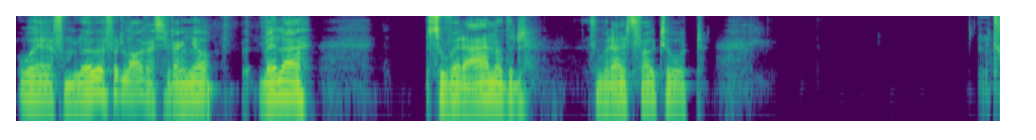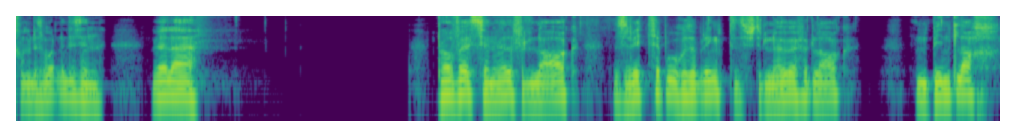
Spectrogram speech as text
Und äh, vom Löwen Verlag. Also ich frage mich ja, welcher souverän oder souverän ist das falsche Wort. Jetzt kommt mir das Wort nicht in den Sinn. Welcher professioneller Verlag das Witzebuch rausbringt, das ist der Löwe Verlag in Bindlach.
